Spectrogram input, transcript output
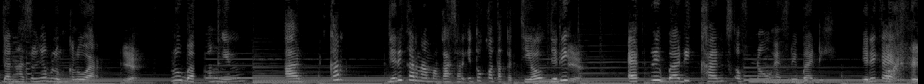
Dan hasilnya belum keluar. Iya. Lu bayangin, kan jadi karena Makassar itu kota kecil, jadi Iya. everybody kinds of know everybody. Jadi kayak Oke.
